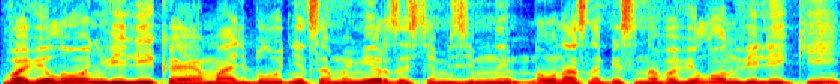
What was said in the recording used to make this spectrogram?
«Вавилон Великая, мать блудницам и мерзостям земным». Ну, у нас написано «Вавилон Великий»,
